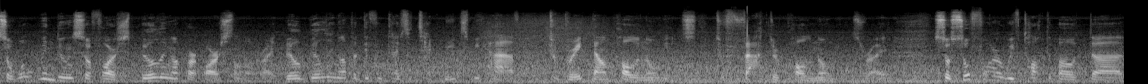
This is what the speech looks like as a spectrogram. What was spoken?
So what we've been doing so far is building up our arsenal, right? Build, building up the different types of techniques we have to break down polynomials, to factor polynomials, right? So, so far we've talked about, uh,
